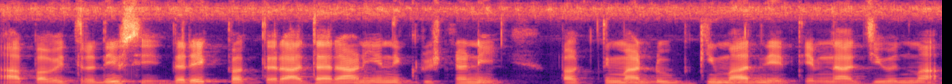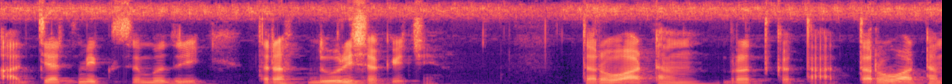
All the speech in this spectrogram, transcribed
આ પવિત્ર દિવસે દરેક ભક્ત રાધા રાણી અને કૃષ્ણની ભક્તિમાં ડૂબકી મારીને તેમના જીવનમાં આધ્યાત્મિક સમુદ્રી તરફ દોરી શકે છે. તરો આઠમ વ્રત કથા. તરો આઠમ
